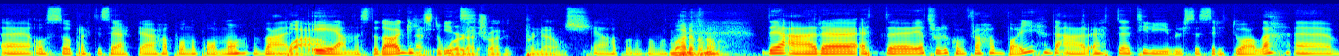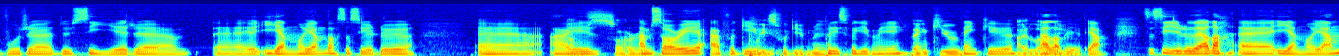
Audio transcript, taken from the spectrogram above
eh, og så praktiserte jeg haponopono hver Wow. eneste dag. That's the word I try to pronounce. Ja, haponopono. Hva er det for noe? Det er eh, et eh, Jeg tror det kommer fra Hawaii. Det er et eh, tilgivelsesrituale eh, hvor du sier eh, eh, Igjen og igjen, da, så sier du eh, I, I'm sorry. I'm sorry, I forgive Please forgive me. please forgive me. Thank you. Thank you. I love you. Ja. Så sier du det, da. Uh, igjen og igjen.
